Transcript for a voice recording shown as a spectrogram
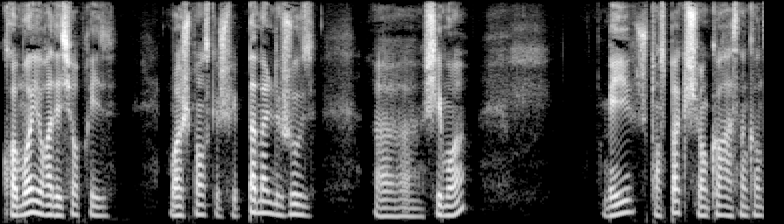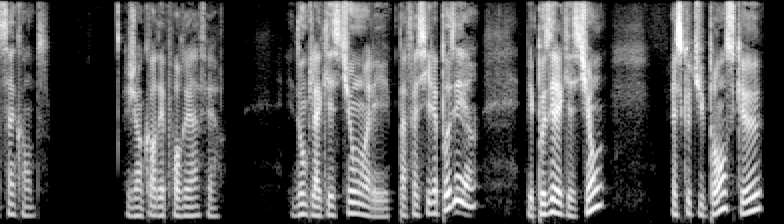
crois-moi, il y aura des surprises. Moi, je pense que je fais pas mal de choses chez moi, mais je pense pas que je suis encore à 50-50. J'ai encore des progrès à faire. Et donc la question, elle est pas facile à poser, hein, mais poser la question, est-ce que tu penses que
